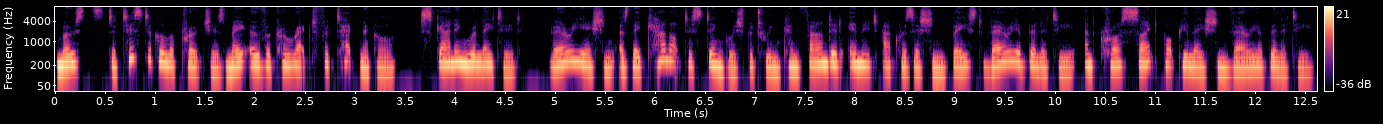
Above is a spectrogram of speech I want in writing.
most statistical approaches may overcorrect for technical, scanning related, variation as they cannot distinguish between confounded image acquisition based variability and cross site population variability.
